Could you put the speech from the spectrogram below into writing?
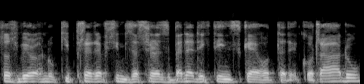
což bylo hnutí především zešle z benediktínského tedy jako řádu.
